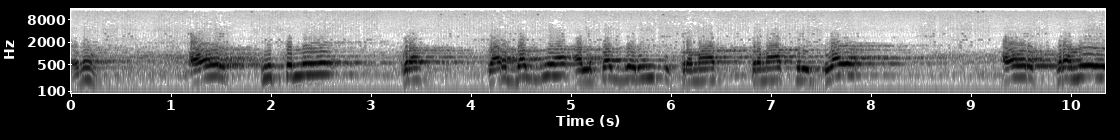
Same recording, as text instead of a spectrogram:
है ना? और में सर्वज्ञ, अल्पज्ञ रूप प्रमातृद्वय और प्रमेय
